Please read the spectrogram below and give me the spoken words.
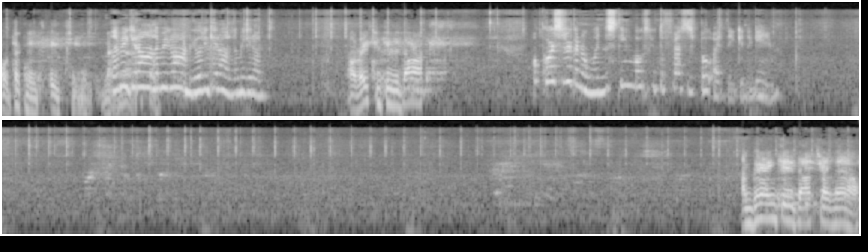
Oh, technically it's 18. Let me get on, let me get on, let me get on, let me get on. I'll race you to the docks. Of course they're gonna win. The steamboat's like the fastest boat I think in the game. I'm going to the docks right now.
